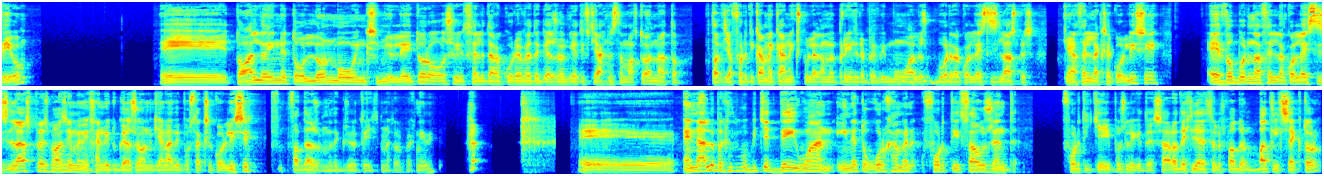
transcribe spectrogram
2. Ε, το άλλο είναι το Lawn Mowing Simulator. Όσοι θέλετε να κουρεύετε γκαζόν γιατί φτιάχνεστε με αυτό, να, τα, τα διαφορετικά mechanics που λέγαμε πριν, ρε παιδί μου, ο άλλος που μπορεί να κολλήσει τι λάσπες και να θέλει να ξεκολλήσει. Εδώ μπορεί να θέλει να κολλήσει τι λάσπες μαζί με μηχανή του γκαζόν για να δει πώς θα ξεκολλήσει. Φαντάζομαι, δεν ξέρω τι έχει μέσα το παιχνίδι. Ε, ένα άλλο παιχνίδι που μπήκε day one είναι το Warhammer 40,000 40k, πώς λέγεται, 40.000 τέλος πάντων, Battle Sector.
